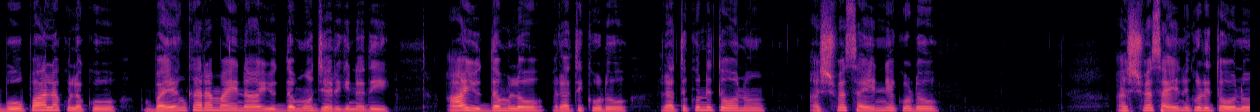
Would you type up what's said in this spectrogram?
భూపాలకులకు భయంకరమైన యుద్ధము జరిగినది. ఆ యుద్ధంలో రతికుడు రతికునితోనూ అశ్వసైన్యకుడు అశ్వసైనికుడితోనూ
